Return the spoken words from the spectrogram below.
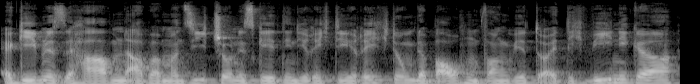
Ergebnisse haben, aber man sieht schon, es geht in die richtige Richtung. Der Bauchumfang wird deutlich weniger.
